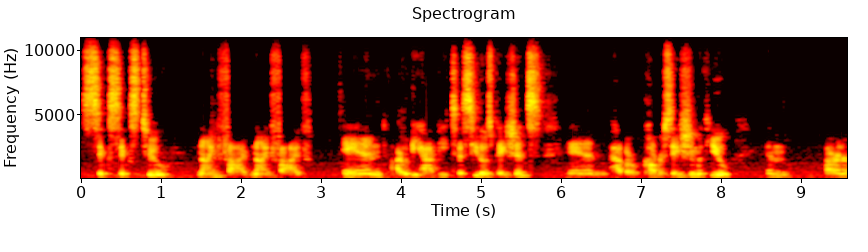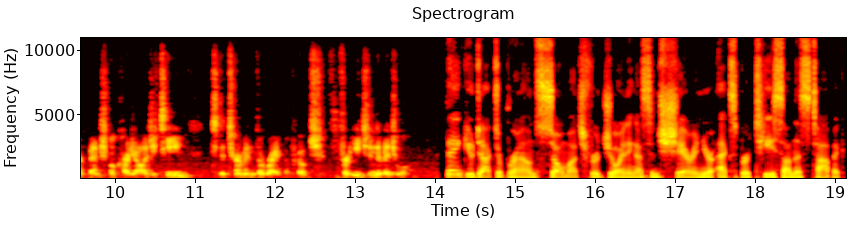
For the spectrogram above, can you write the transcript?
662 9595. And I would be happy to see those patients and have a conversation with you and our interventional cardiology team to determine the right approach for each individual. Thank you, Dr. Brown, so much for joining us and sharing your expertise on this topic.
